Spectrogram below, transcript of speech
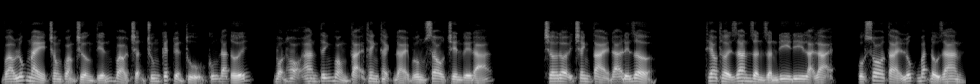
Vào lúc này trong quảng trường tiến vào trận chung kết tuyển thủ cũng đã tới, bọn họ an tĩnh vòng tại thanh thạch đài vông sau trên ghế đá. Chờ đợi tranh tài đã đến giờ. Theo thời gian dần dần đi đi lại lại, cuộc so tài lúc bắt đầu gian.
